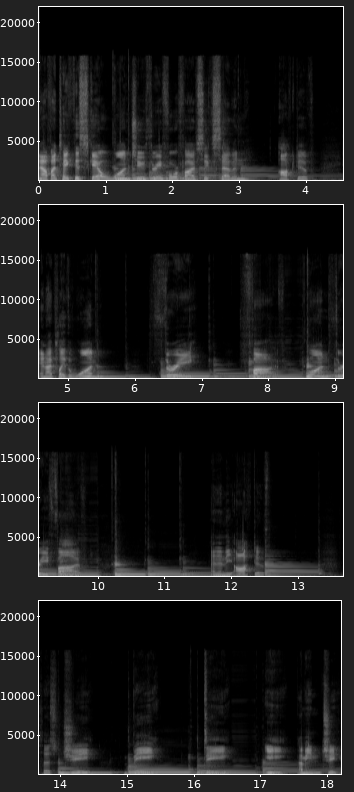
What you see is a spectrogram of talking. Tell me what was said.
Now, if I take this scale 1, 2, 3, 4, 5, 6, 7 octave, and I play the 1, 3, 5, 1, 3, 5, and then the octave. So it's G, B, D, E. I mean G.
